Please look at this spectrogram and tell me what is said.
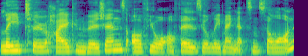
lead to higher conversions of your offers, your lead magnets, and so on.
